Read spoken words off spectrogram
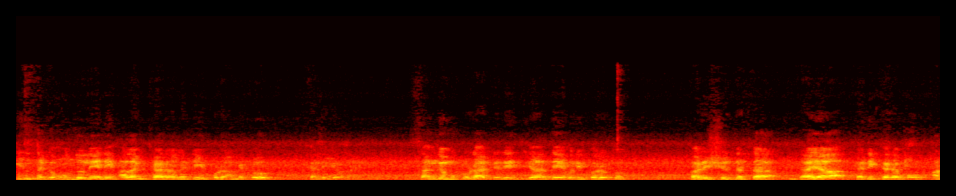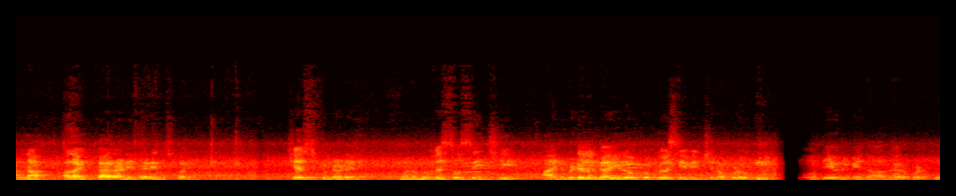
ఇంతకు ముందు లేని అలంకారాలన్నీ ఇప్పుడు ఆమెకు కలిగి ఉన్నాయి. సంఘము కూడా అట్టి రీతిగా దేవుని కొరకు పరిశుద్ధత దయ కనికరము అన్న అలంకారాన్ని ధరించుకొని చేసుకున్నాడని మనము విశ్వసించి ఆయన బిడ్డలంగా ఈ లోకంలో జీవించినప్పుడు దేవుని మీద ఆధారపడుతూ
